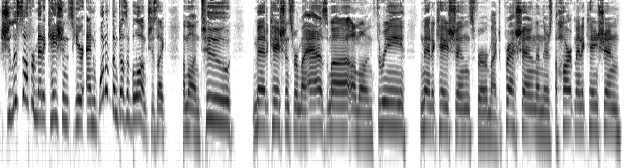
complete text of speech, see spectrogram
she lists off her medications here, and one of them doesn't belong. She's like, I'm on two medications for my asthma. I'm on three medications for my depression. And there's the heart medication.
